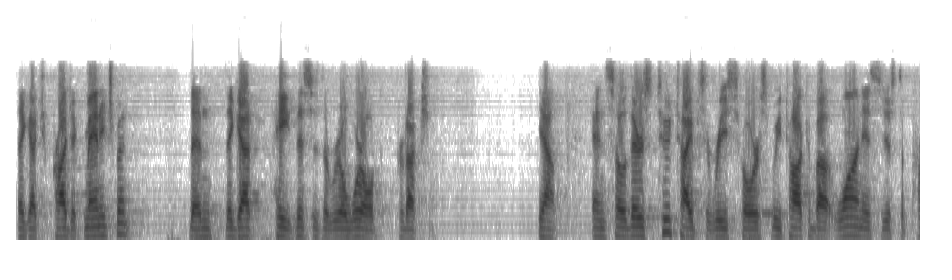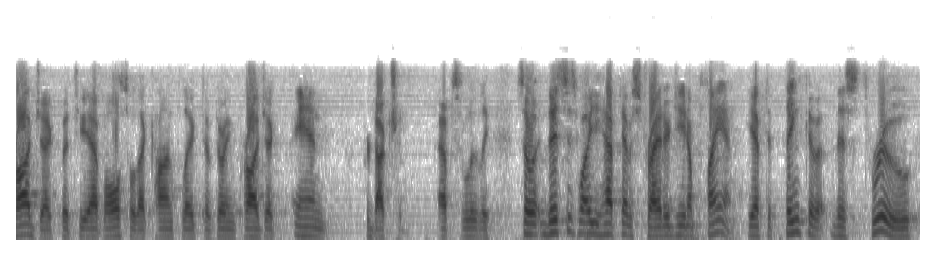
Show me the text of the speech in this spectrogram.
They got your project management, then they got hey, this is the real world production. Yeah. And so there's two types of resource. We talked about one is just a project, but you have also that conflict of doing project and production. Absolutely. So this is why you have to have a strategy and a plan. You have to think of this through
